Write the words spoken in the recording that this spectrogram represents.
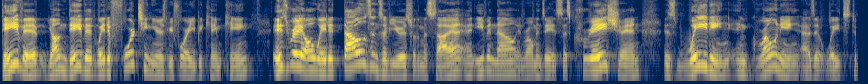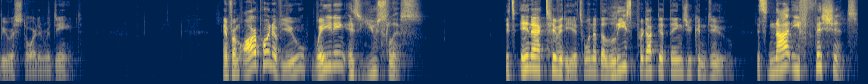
David, young David, waited 14 years before he became king. Israel waited thousands of years for the Messiah, and even now in Romans 8 it says creation is waiting and groaning as it waits to be restored and redeemed. And from our point of view, waiting is useless. It's inactivity. It's one of the least productive things you can do. It's not efficient.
